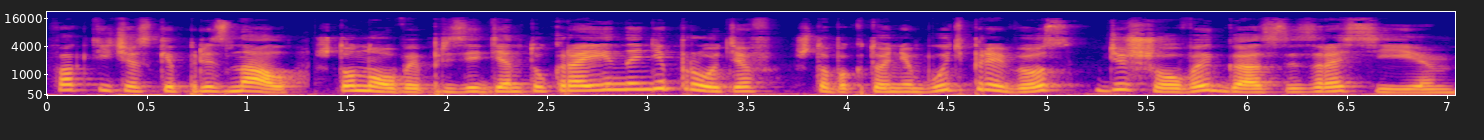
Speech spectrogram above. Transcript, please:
фактически признал, что новый президент Украины не против, чтобы кто-нибудь привез дешевый газ из России.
